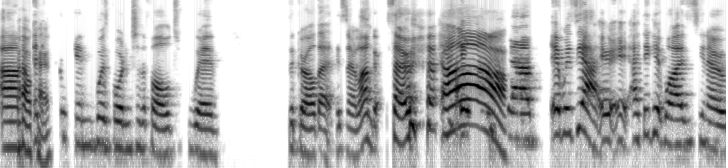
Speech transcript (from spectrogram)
Um, Okay. and was brought into the fold with the girl that is no longer. So it, Ah, um, it was, yeah, it, it, I think it was, you know,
